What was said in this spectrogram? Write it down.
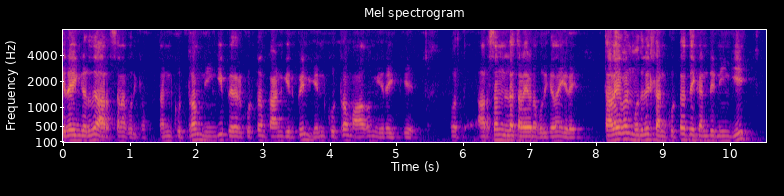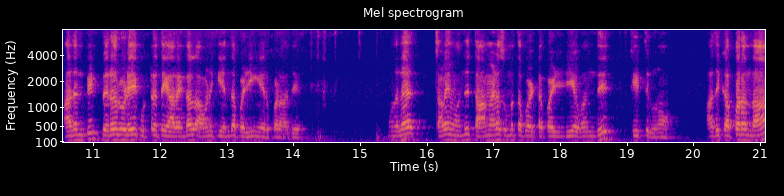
இறைங்கிறது அரசனை குறிக்கும். தன் குற்றம் நீங்கி பிறர் குற்றம் காண்கிருப்பின் என் குற்றம் ஆகும் இறைக்கு. ஒரு அரசன் இல்ல தலைவனை குறிக்கதான் இறை. தலைவன் முதலில் தன் குற்றத்தை கண்டு நீங்கி அதன் பின் பிறருடைய குற்றத்தை ஆராய்ந்தால் அவனுக்கு எந்த பழியும் ஏற்படாது. முதல்ல தலைவன் வந்து தாமேல சுமத்தப்பட்ட பழிய வந்து தீர்த்துக்கணும். அதுக்கப்புறம் தான்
